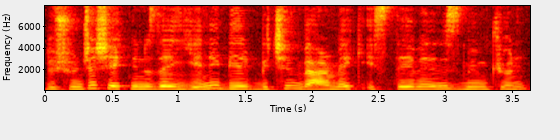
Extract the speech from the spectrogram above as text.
düşünce şeklinize yeni bir biçim vermek istemeniz mümkün.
